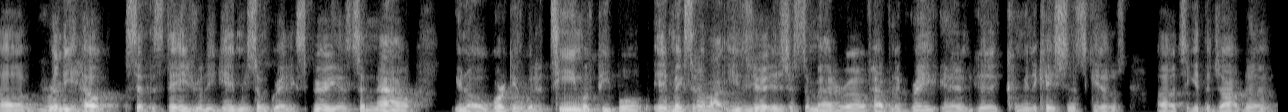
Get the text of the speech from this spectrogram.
uh, really helped set the stage, really gave me some great experience to now, you know, working with a team of people, it makes it a lot easier. It's just a matter of having a great and good communication skills uh, to get the job done.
